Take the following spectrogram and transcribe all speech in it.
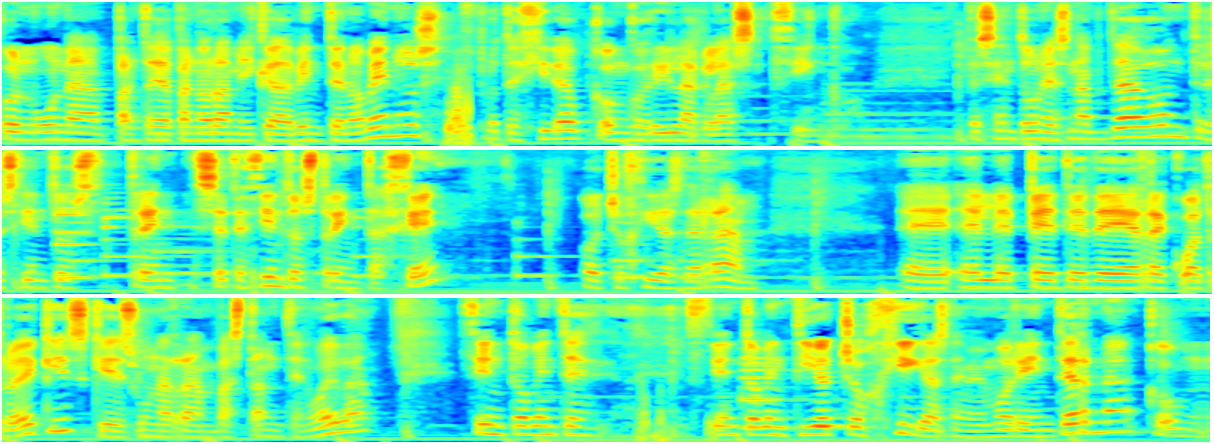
con una pantalla panorámica de 20 novenos protegida con Gorilla Glass 5. Presenta un Snapdragon 730G, 8 GB de RAM eh, LPDDR4X, que es una RAM bastante nueva, 120, 128 GB de memoria interna con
